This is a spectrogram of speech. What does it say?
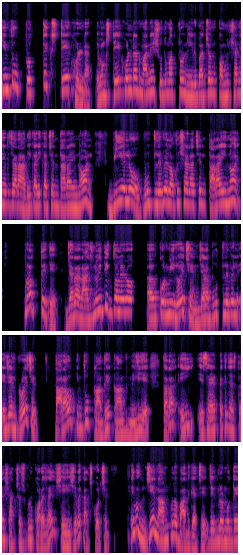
কিন্তু প্রত্যেক স্টেক হোল্ডার এবং স্টেক হোল্ডার মানে শুধুমাত্র নির্বাচন কমিশনের যারা আধিকারিক আছেন, তারাই নন বিএলও বুথ লেভেল অফিসার আছেন, তারাই নয়, প্রত্যেকে, যারা রাজনৈতিক দলেরও কর্মী রয়েছেন, যারা বুথ লেভেল এজেন্ট রয়েছেন তারাও কিন্তু কাঁধে কাঁধ মিলিয়ে তারা এই এসআইআরটাকে যাতে সাকসেসফুল করা যায়, সেই হিসেবে কাজ করছেন। এবং যে নামগুলো বাদ গেছে, যেগুলোর মধ্যে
